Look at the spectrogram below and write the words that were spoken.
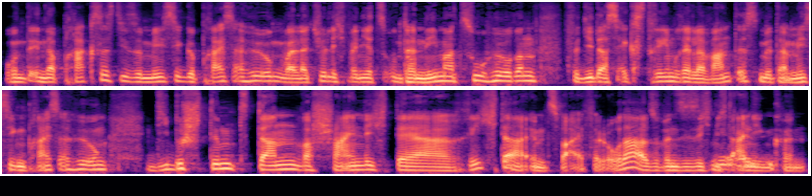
Und in der Praxis diese mäßige Preiserhöhung, weil natürlich, wenn jetzt Unternehmer zuhören, für die das extrem relevant ist mit der mäßigen Preiserhöhung, die bestimmt dann wahrscheinlich der Richter im Zweifel, oder? Also wenn sie sich nicht einigen können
